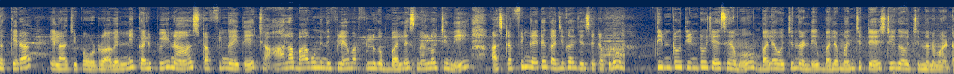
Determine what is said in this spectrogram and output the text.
చక్కెర ఇలాచీ పౌడర్ అవన్నీ కలిపిన స్టఫింగ్ అయితే చాలా బాగుండింది. ఫ్లేవర్ఫుల్గా భలే స్మెల్ వచ్చింది. ఆ స్టఫింగ్ అయితే కజ్జికాయలు చేసేటప్పుడు తింటూ తింటూ చేసాము. భలే వచ్చిందండి. భలే మంచి టేస్టీగా వచ్చిందనమాట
